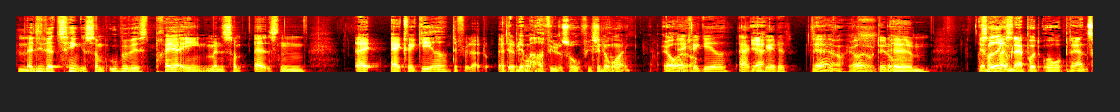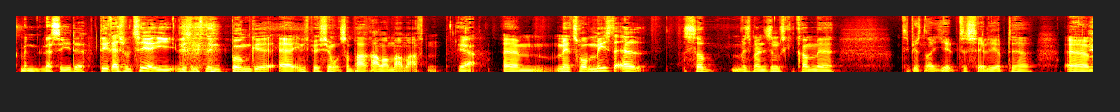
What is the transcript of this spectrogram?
Mm. Der er de der ting, som ubevidst præger en, men som er sådan re- aggregeret, det føler jeg, er det, Det et bliver meget filosofisk. Det er et ord, ikke? Jo, jo. Aggregeret, aggregated. Ja, jo, jo, jo det er du. Øhm, Jeg ved ikke, om det er på et ord på dansk, men lad os sige det. det resulterer i ligesom sådan en bunke af inspiration, som bare rammer mig om aftenen. Ja. Øhm, men jeg tror mest af alt, så hvis man ligesom skal komme med, det bliver sådan noget hjælp til selvhjælp det her, øhm,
